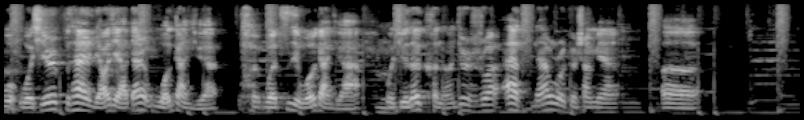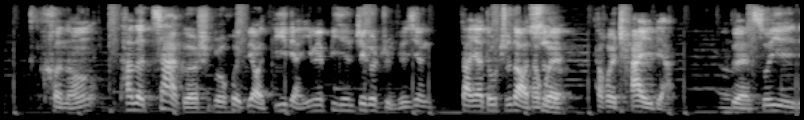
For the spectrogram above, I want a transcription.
我我其实不太了解啊，但是我感觉我我自己我感觉啊，我觉得可能就是说 S network 上面，呃，可能它的价格是不是会比较低一点？因为毕竟这个准确性大家都知道它会它会差一点，对，所以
